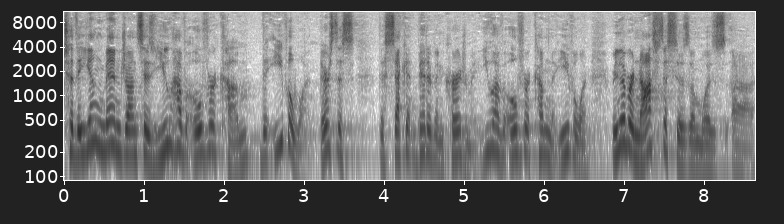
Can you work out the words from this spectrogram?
to the young men, John says, You have overcome the evil one. There's this, the second bit of encouragement. You have overcome the evil one. Remember, Gnosticism was uh,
